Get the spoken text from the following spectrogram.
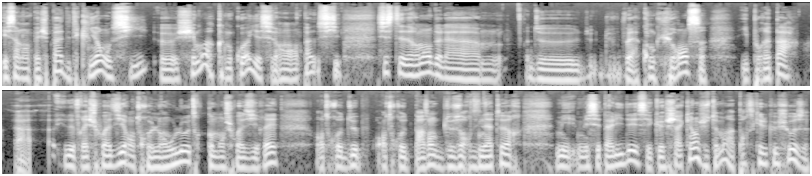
Et ça n'empêche pas d'être client aussi chez moi. Comme quoi il y a vraiment pas si, c'était vraiment de la de, de, de, la concurrence il pourrait pas il devrait choisir entre l'un ou l'autre, comme on choisirait entre deux, entre par exemple deux ordinateurs. Mais, mais c'est pas l'idée, c'est que chacun justement apporte quelque chose.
